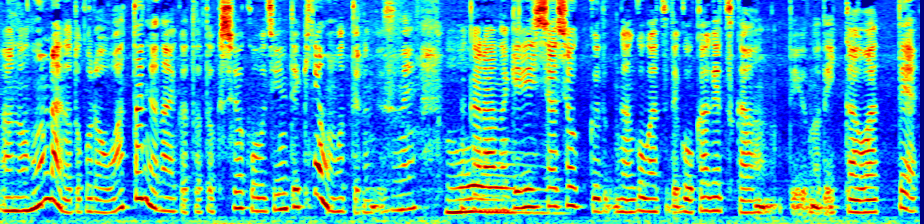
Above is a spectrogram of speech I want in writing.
あの本来のところは終わったんじゃないかと私は個人的には思ってるんですね。だからあのギリシャショックが5月で5か月間っていうので1回終わって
